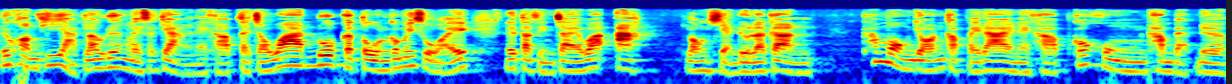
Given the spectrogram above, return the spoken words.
ด้วยความที่อยากเล่าเรื่องอะไรสักอย่างนะครับ แต่จะวาดรูปการ์ตูนก็ไม่สวย เลยตัดสินใจว่าอะลองเขียนดูแล้วกัน ถ้ามองย้อนกลับไปได้นะครับ ก็คงทำแบบเดิม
